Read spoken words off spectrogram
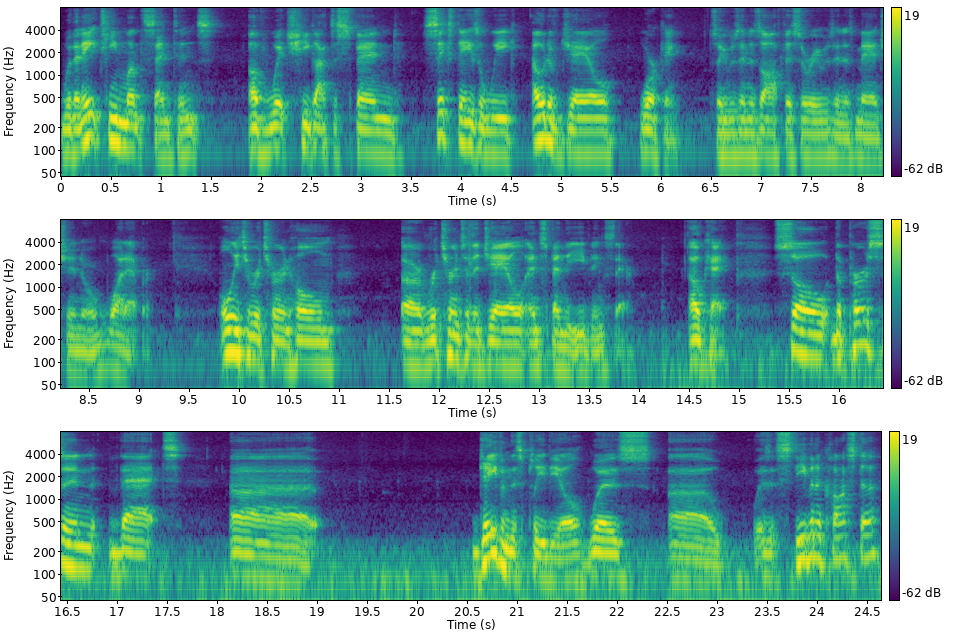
with an 18 month sentence, of which he got to spend six days a week out of jail working. So he was in his office or he was in his mansion or whatever, only to return home uh, return to the jail and spend the evenings there. Okay, so the person that uh, gave him this plea deal was uh, was it Stephen Acosta,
